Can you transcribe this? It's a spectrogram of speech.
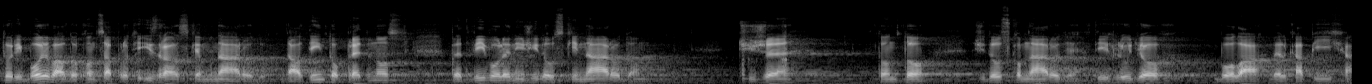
ktorý bojoval dokonca proti izraelskému národu. Dal týmto prednosť pred vyvoleným židovským národom. Čiže v tomto židovskom národe, v tých ľuďoch bola veľká pícha.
